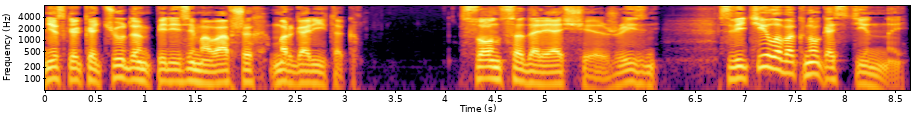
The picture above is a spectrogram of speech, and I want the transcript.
несколько чудом перезимовавших маргариток. Солнце, дарящее жизнь, светило в окно гостиной.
